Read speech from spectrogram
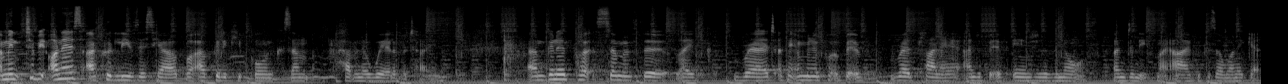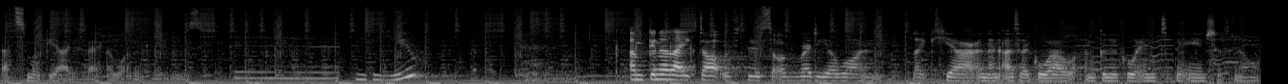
I mean, to be honest, I could leave this here, but I'm gonna keep going because I'm having a whale of a time. I'm gonna put some of the like red, I think I'm gonna put a bit of red planet and a bit of angel of the north underneath my eye because I wanna get that smoky eye effect. I want to use maybe you? I'm gonna like start with the sort of readier one like here and then as I go out I'm gonna go into the Angel of the North.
